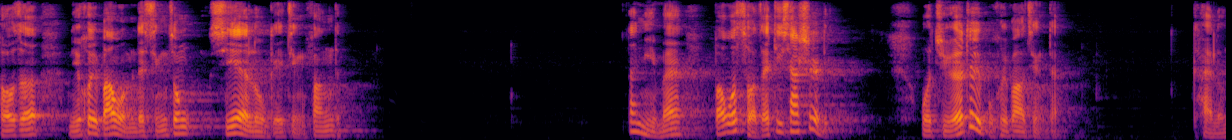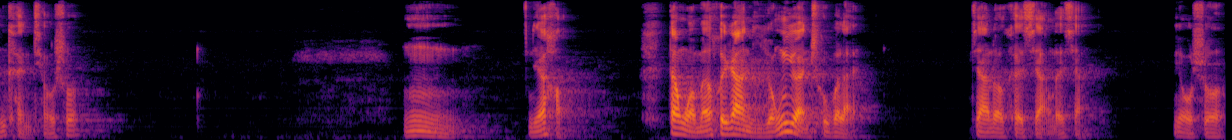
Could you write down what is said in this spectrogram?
否则你会把我们的行踪泄露给警方的。那你们把我锁在地下室里，我绝对不会报警的。凯伦恳求说。嗯，也好，但我们会让你永远出不来。加洛克想了想，又说：“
